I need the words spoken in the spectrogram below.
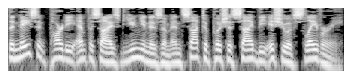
The nascent party emphasized unionism and sought to push aside the issue of slavery.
